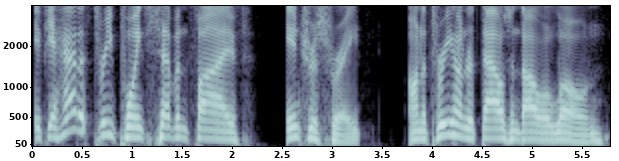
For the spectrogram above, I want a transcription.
if you had a 3.75 interest rate on a $300,000 loan,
